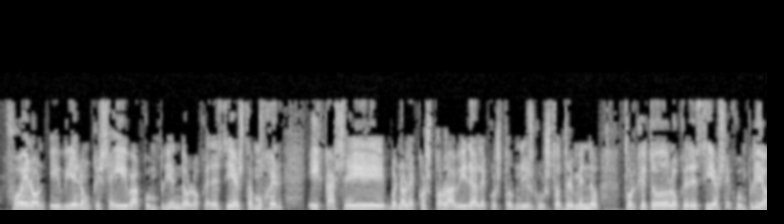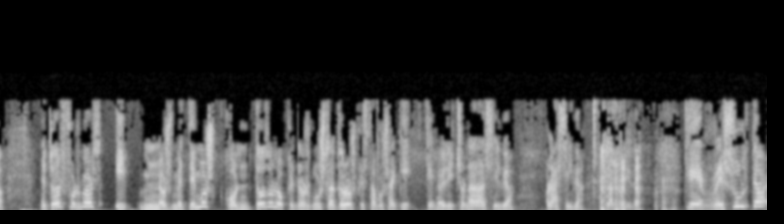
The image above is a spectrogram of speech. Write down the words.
fueron y vieron que se iba cumpliendo lo que decía esta mujer y casi, bueno, le costó la vida, le costó un disgusto tremendo porque todo lo que decía se cumplía. De todas formas, y nos metemos con todo lo que nos gusta a todos los que estamos aquí, que no he dicho nada Silvia, hola Silvia, la que resulta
